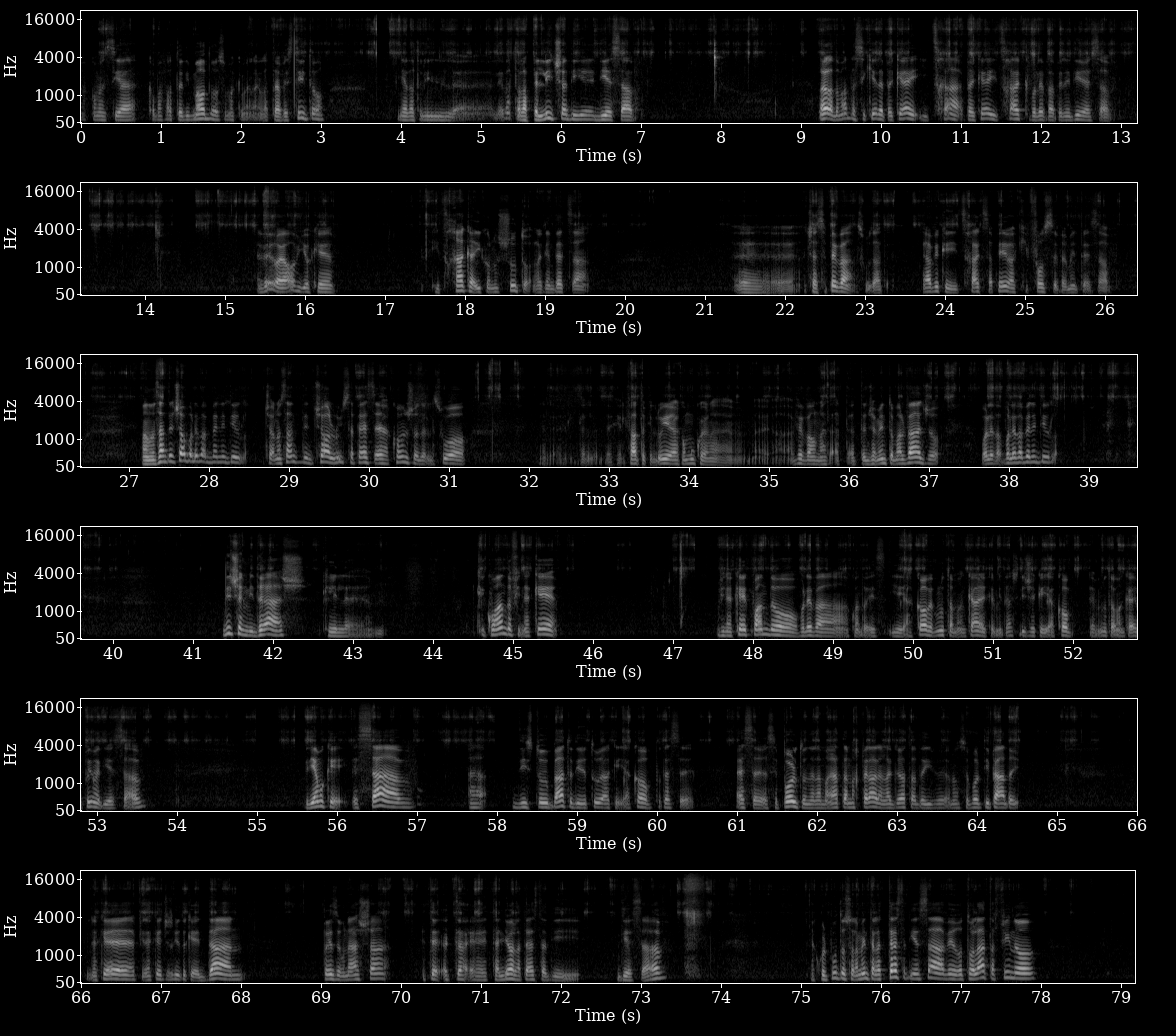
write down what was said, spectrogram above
come, è, come ha fatto di modo, insomma, come l'ha travestito, gli ha dato, il, gli ha dato la pelliccia di, di Esav. Allora la domanda si chiede perché Yitzhak, perché Yitzhak voleva benedire Esav. È vero, è ovvio che Yitzhak ha riconosciuto la grandezza, eh, cioè sapeva, scusate, è ovvio che Yitzhak sapeva chi fosse veramente Esav, ma nonostante ciò voleva benedirlo, cioè nonostante ciò lui sapesse, era conscio del suo, del, del, del fatto che lui era comunque una, aveva un atteggiamento malvagio, voleva, voleva benedirlo. Dice il Midrash che, il, che quando fino a che fino a che quando voleva, quando Jacob è venuto a mancare, che il Midrash dice che Jacob è venuto a mancare prima di Esav, vediamo che Esav ha disturbato addirittura che Jacob potesse essere sepolto nella Marata Machpelah, nella grotta dove erano sepolti i padri. Fino a che, fino a che c'è scritto che Dan prese un'ascia e, te, e tagliò la testa di, di Esav a quel punto solamente la testa di Esav è rotolata fino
